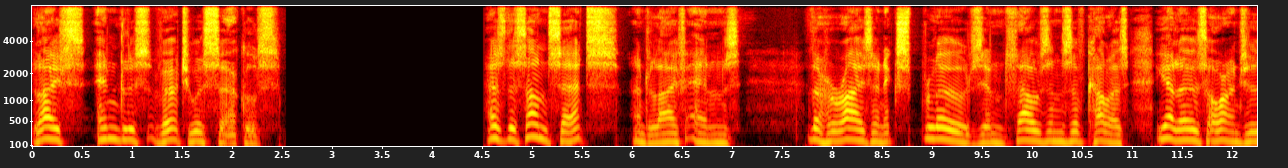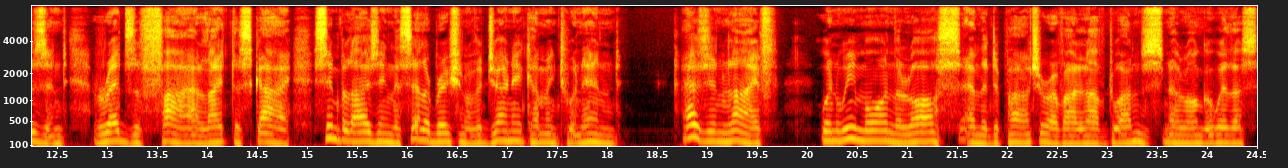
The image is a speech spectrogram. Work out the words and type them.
life's endless virtuous circles. As the sun sets and life ends, the horizon explodes in thousands of colors. Yellows, oranges, and reds of fire light the sky, symbolizing the celebration of a journey coming to an end. As in life, when we mourn the loss and the departure of our loved ones no longer with us,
